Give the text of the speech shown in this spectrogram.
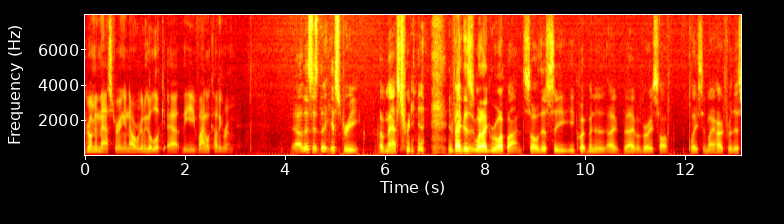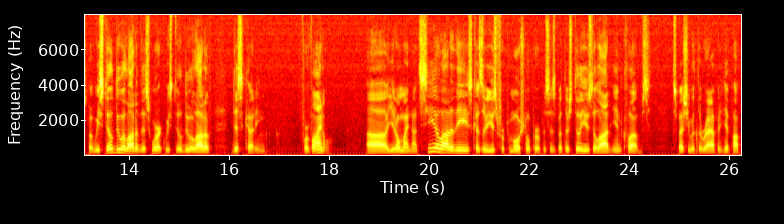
Grundman Mastering, and now we're going to go look at the vinyl cutting room. Now, this is the history of mastering. In fact, this is what I grew up on. So this equipment, is, I, I have a very soft place in my heart for this. But we still do a lot of this work. We still do a lot of disc cutting for vinyl. Uh, you don't might not see a lot of these because they're used for promotional purposes, but they're still used a lot in clubs, especially with the rap and hip hop,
